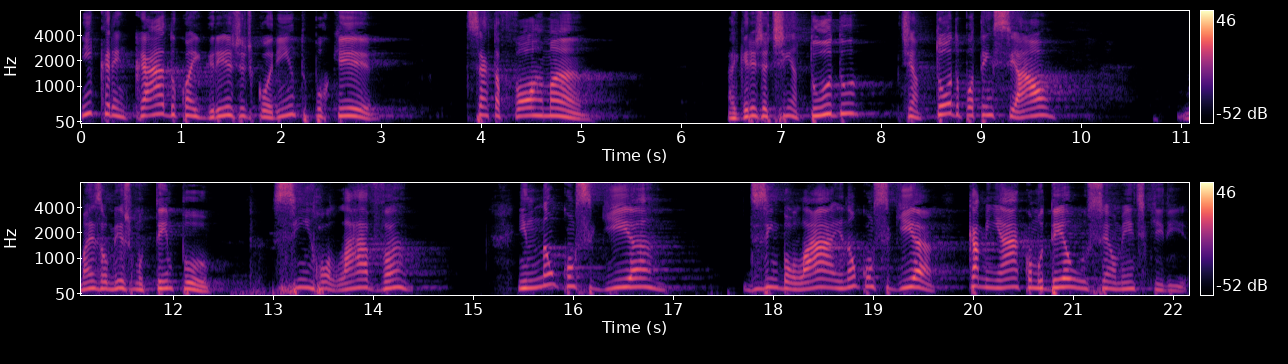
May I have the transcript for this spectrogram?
encrencado com a igreja de Corinto, porque, de certa forma, a igreja tinha tudo, tinha todo o potencial, mas ao mesmo tempo se enrolava e não conseguia desembolar e não conseguia caminhar como Deus realmente queria.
